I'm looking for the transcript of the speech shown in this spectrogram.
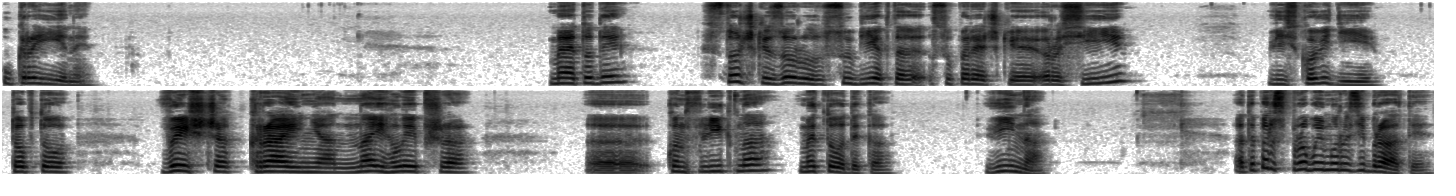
України. Методи з точки зору суб'єкта суперечки Росії військові дії, тобто вища, крайня, найглибша е, конфліктна методика. Війна. А тепер спробуємо розібрати,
